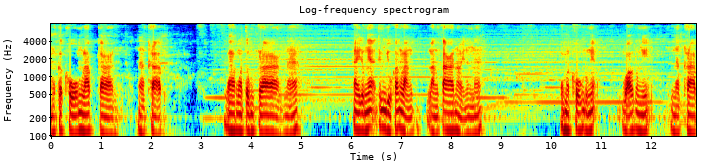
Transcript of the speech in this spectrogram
แล้วก็โค้งรับการนะครับ ลากมาตรงกลางนะ ให้ตรงเนี้ยที่มันอยู่ข้างหลังหลังตาหน่อยหนึ่งนะให้มาโค้งตรงเนี้ยว้าตรงนี้นะครับ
